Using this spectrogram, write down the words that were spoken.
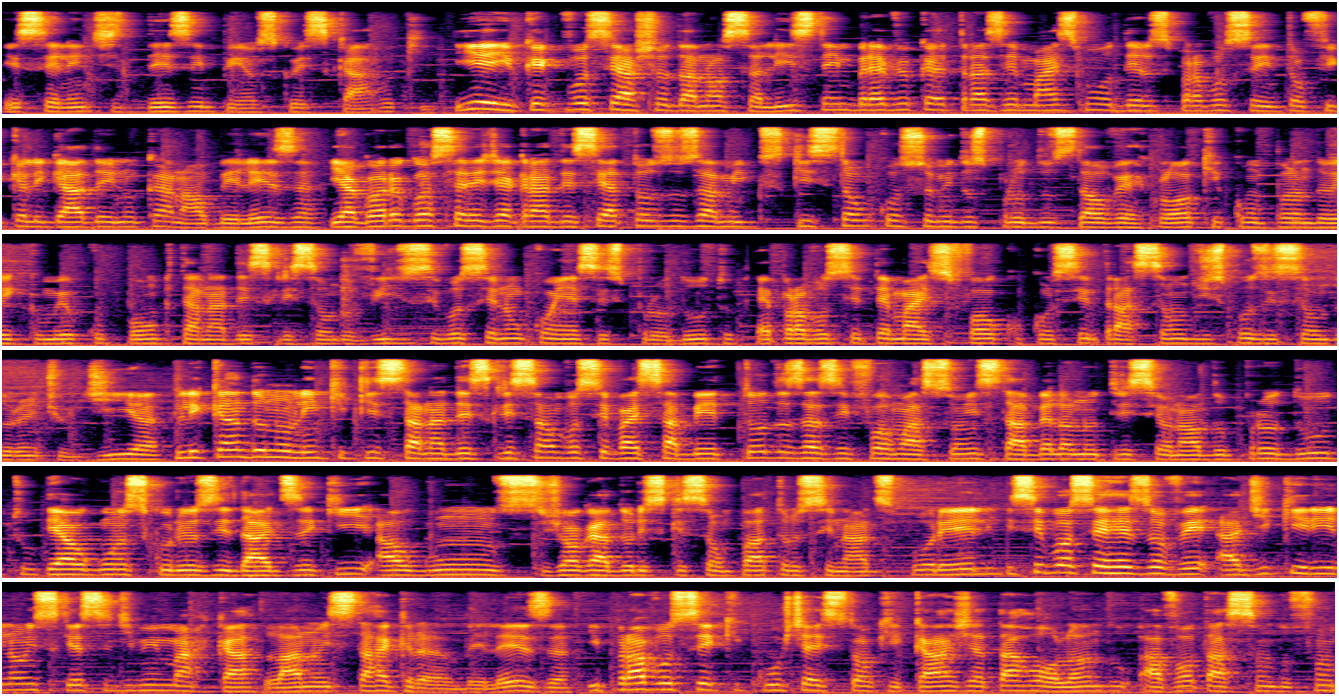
excelentes desempenhos com esse carro aqui. E aí, o que, que você achou da nossa lista? Em breve eu quero trazer mais modelos para você, então fica ligado aí no canal, beleza? E agora eu gostaria de agradecer a todos os amigos que estão consumindo os produtos da Overclock, comprando aí com o meu cupom que tá na descrição do vídeo. Se você não conhece esse produto, é para você ter mais foco, concentração, disposição durante o dia. Clicando no link que está na descrição, você vai saber todas as informações, tabela nutricional do produto, tem algumas curiosidades aqui, alguns jogadores que são patrocinados por ele. E se você resolver adquirir, não esqueça de me marcar lá no Instagram, beleza? E para você que curte a Stock Car, já tá rolando a votação do Fan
